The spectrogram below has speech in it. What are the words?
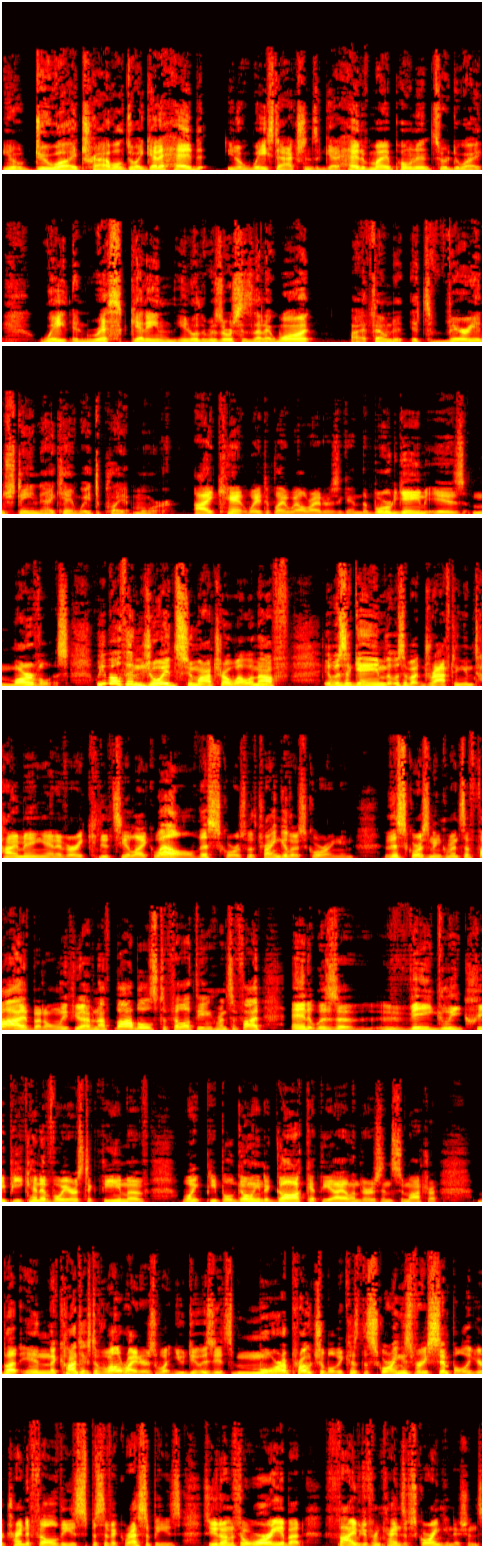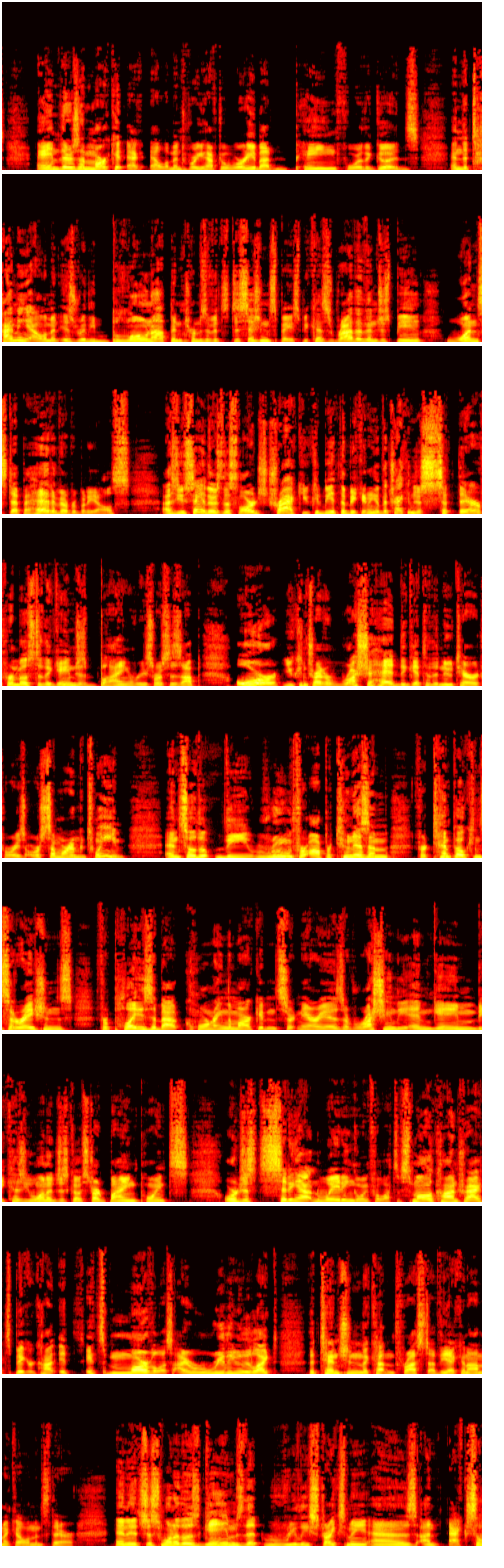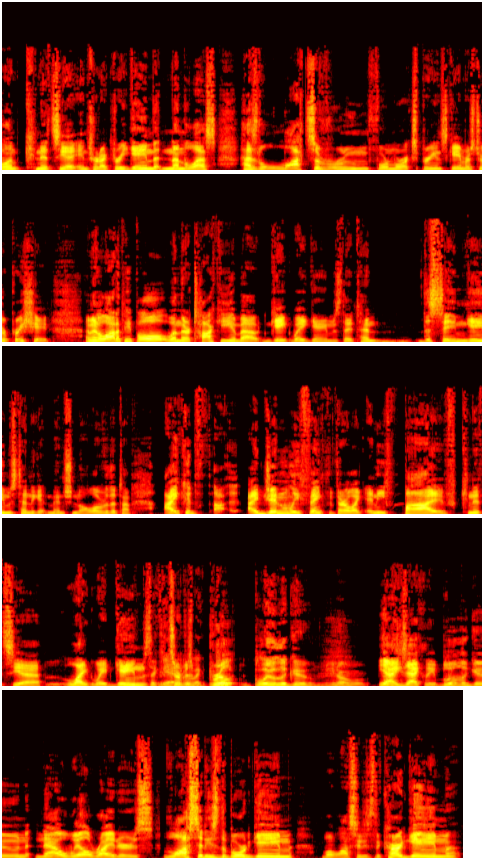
you know, do I travel? Do I get ahead, you know, waste actions and get ahead of my opponents or do I wait and risk getting, you know, the resources that I want? I found it, it's very interesting and I can't wait to play it more. I can't wait to play Whale Riders again. The board game is marvelous. We both enjoyed Sumatra well enough. It was a game that was about drafting and timing and a very Knizia like, well, this scores with triangular scoring and this scores in increments of five, but only if you have enough baubles to fill out the increments of five. And it was a vaguely creepy kind of voyeuristic theme of white people going to gawk at the islanders in Sumatra. But in the context of Whale Riders, what you do is it's more approachable because the scoring is very simple. You're trying to fill these specific recipes, so you don't have to worry about five different kinds of scoring conditions. And there's a market element where you have to worry about paying for the goods. And the timing element is really blown up in terms of its decision space because rather than just being one step ahead of everybody else, as you say, there's this large track. You could be at the beginning of the track and just sit there for most of the game, just buying resources up, or you can try to rush ahead to get to the new territories or somewhere in between. And so the, the room for opportunism, for tempo considerations, for plays about cornering the market in certain areas, of rushing the end game because you want to just go start buying points, or just sitting out and waiting, going for lots of small contracts, bigger con, it's, it's marvelous. I really, really liked the tension, the cut and thrust of the economic elements there. And it's just one of those games that really strikes me as an excellent Knizia introductory game that nonetheless has lots of room for more experienced gamers to appreciate. I mean, a lot of people, when they're talking about gateway games, they tend, the same games tend to get mentioned all over the time. I could, I- I genuinely think that there are like any five Knizia lightweight games that could Yeah, serve as like brilliant. Blue, Blue Lagoon, you know. Yeah, exactly. Blue Lagoon, now Whale Riders, Lost Cities the board game, well, Lost Cities the card game.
